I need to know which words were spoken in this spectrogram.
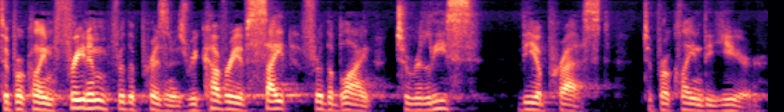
to proclaim freedom for the prisoners, recovery of sight for the blind, to release the oppressed, to proclaim the year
